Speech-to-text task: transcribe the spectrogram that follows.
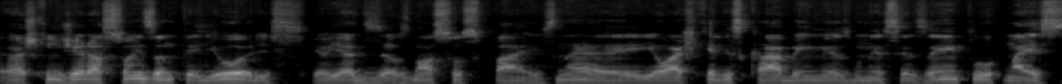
Eu acho que em gerações anteriores, eu ia dizer os nossos pais, né? E eu acho que eles cabem mesmo nesse exemplo, mas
